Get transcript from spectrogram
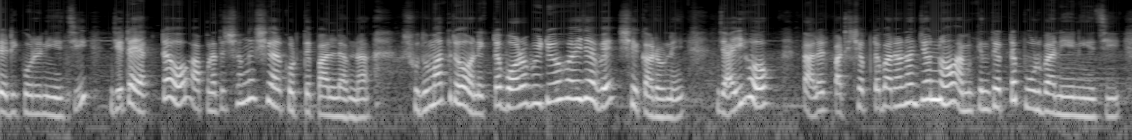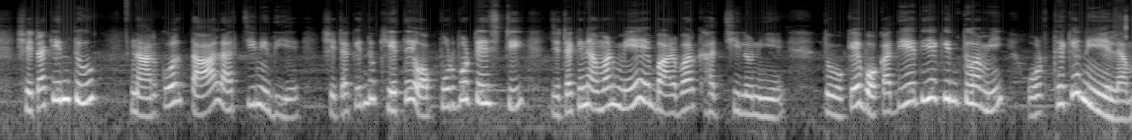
রেডি করে নিয়েছি, যেটা একটাও আপনাদের সঙ্গে শেয়ার করতে পারলাম না। শুধুমাত্র অনেকটা বড় ভিডিও হয়ে যাবে সে কারণে। যাই হোক, তালের পাটিসাপটা বানানোর জন্য আমি কিন্তু একটা পুর বানিয়ে নিয়েছি। সেটা কিন্তু নারকোল, তাল আর চিনি দিয়ে। সেটা কিন্তু খেতে অপূর্ব টেস্টি যেটা কিনা আমার মেয়ে বারবার খাচ্ছিল নিয়ে। তো ওকে বকা দিয়ে দিয়ে কিন্তু আমি ওর থেকে নিয়ে এলাম।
